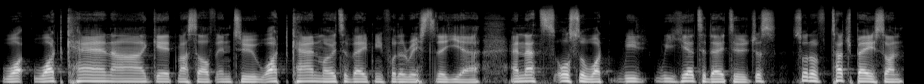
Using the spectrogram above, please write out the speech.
What what can I get myself into? What can motivate me for the rest of the year? And that's also what we we here today to just sort of touch base on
